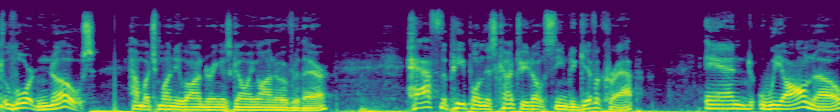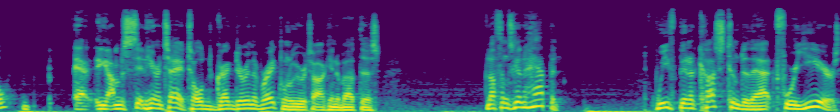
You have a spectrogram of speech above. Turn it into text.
Lord knows how much money laundering is going on over there. Half the people in this country don't seem to give a crap. And we all know, I'm sitting here and tell you, I told Greg during the break when we were talking about this, nothing's going to happen. We've been accustomed to that for years.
